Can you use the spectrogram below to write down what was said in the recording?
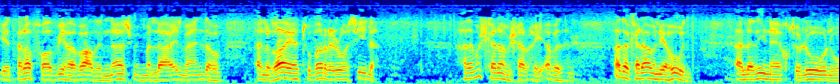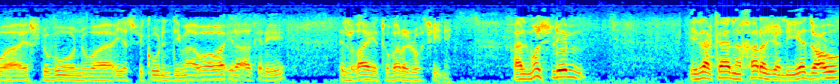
يتلفظ بها بعض الناس ممن لا علم عندهم. الغاية تبرر الوسيلة هذا مش كلام شرعي أبدا. هذا كلام اليهود الذين يقتلون ويسلبون ويسفكون الدماء وإلى آخره. الغاية تبرر الوسيله فالمسلم إذا كان خرج ليدعو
